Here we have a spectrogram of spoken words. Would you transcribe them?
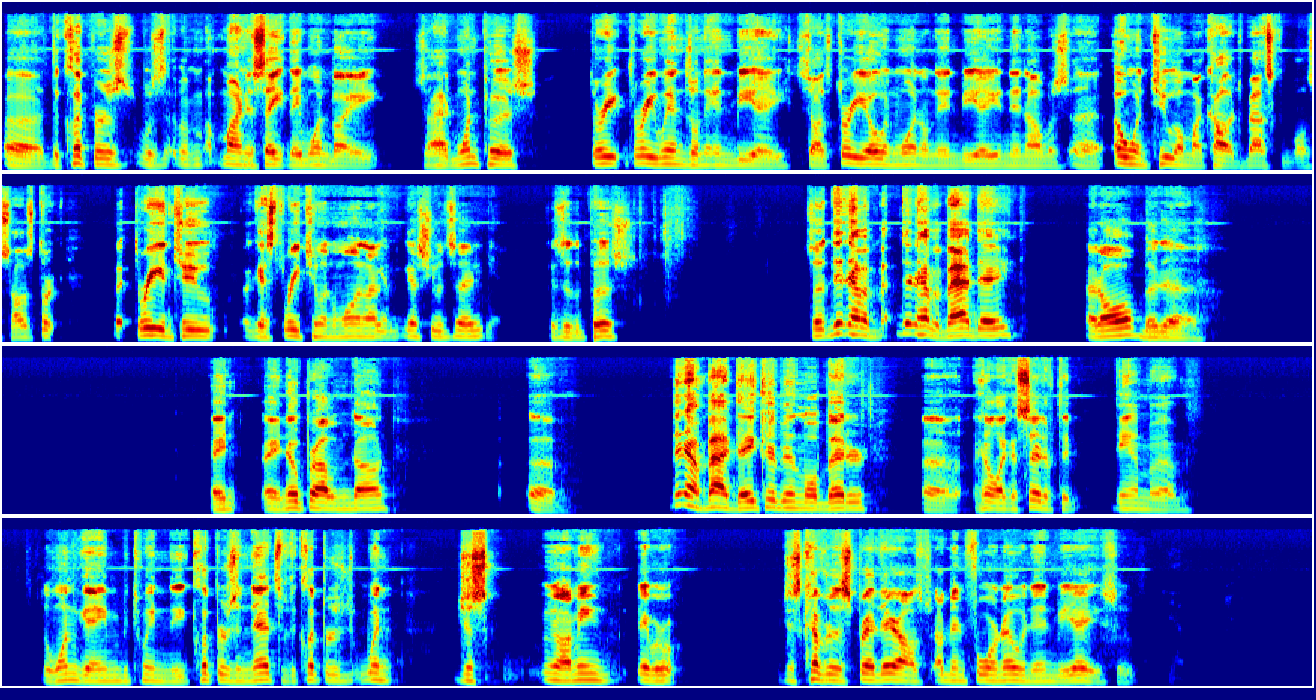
Uh, the Clippers was uh, minus eight. They won by eight, so I had one push three three wins on the NBA. So I was three zero and one on the NBA, and then I was uh zero and two on my college basketball. So I was three, but three and two. I guess three two and one. I Yep. guess you would say Yep. because of the push. So it didn't have a didn't have a bad day at all, but uh. Hey, hey, no problem, Don. Um, didn't have a bad day. Could have been a little better. Uh, hell, like I said, if the damn um, the one game between the Clippers and Nets, if the Clippers went just you know, I mean, they were just cover the spread there. I was, I've been four zero in the NBA, so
